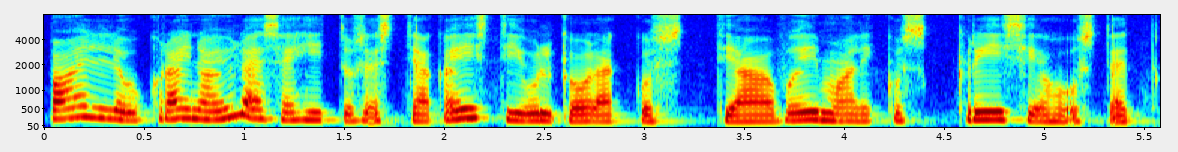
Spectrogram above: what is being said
palju Ukraina ülesehitusest ja ka Eesti julgeolekust ja võimalikust kriisiohust, et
